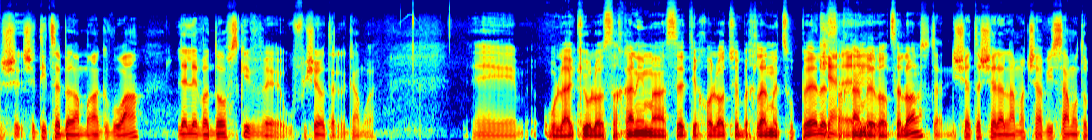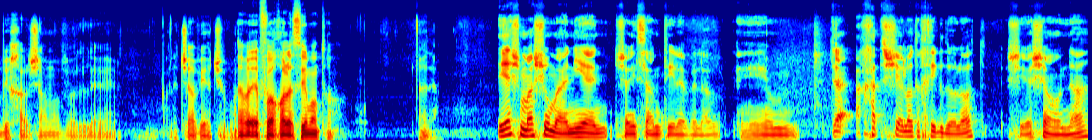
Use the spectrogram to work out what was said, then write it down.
ש- שתצא ברמה גבוהה ללבנדובסקי, והוא פישל אותה לגמרי. אה, אולי כי הוא לא שחקן עם הסט יכולות שבכלל מצופה לשחקן אה, בברצלונה? נשאלת השאלה למה צ'אבי שם אותו בכלל שם, אבל אה, לצ'אבי התשובה. אבל איפה יכול לשים אותו? יש משהו מעניין שאני שמתי לב אליו. אמ, אתה יודע, אחת השאלות הכי גדולות שיש העונה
